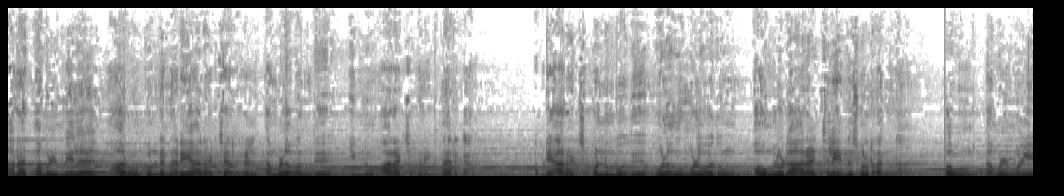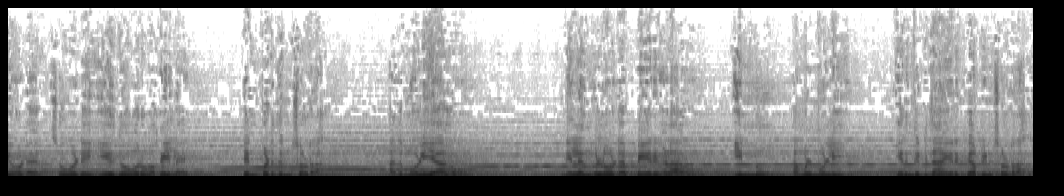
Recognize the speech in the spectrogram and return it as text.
ஆனால் தமிழ் மேலே ஆர்வம் கொண்ட நிறைய ஆராய்ச்சியாளர்கள் தமிழை வந்து இன்னும் ஆராய்ச்சி பண்ணிட்டு தான் இருக்காங்க. அப்படி ஆராய்ச்சி பண்ணும்போது உலகம் முழுவதும் அவங்களோட ஆராய்ச்சியில் என்ன சொல்கிறாங்கன்னா இப்போவும் தமிழ் மொழியோட சுவடு ஏதோ ஒரு வகையில் தென்படுதுன்னு சொல்கிறாங்க அது மொழியாகவும் நிலங்களோட பெயர்களாகவும் இன்னும் தமிழ் மொழி இருந்துட்டு தான் இருக்குது அப்படின்னு சொல்கிறாங்க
